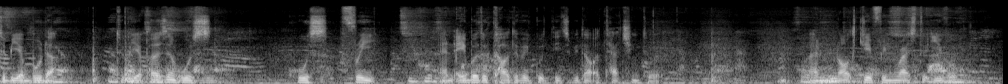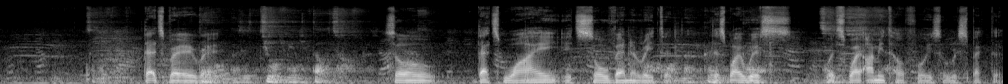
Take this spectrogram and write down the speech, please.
to be a Buddha, to be a person who's who's free and able to cultivate good deeds without attaching to it and not giving rise to evil. That's very rare. So that's why it's so venerated. That's why we're that's why Amitabha is so respected.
